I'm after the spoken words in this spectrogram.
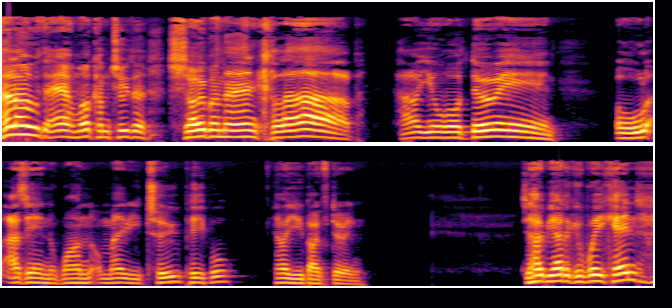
Hello there, and welcome to the Sober Man Club. How you all doing? All as in one or maybe two people. How are you both doing? So I hope you had a good weekend.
